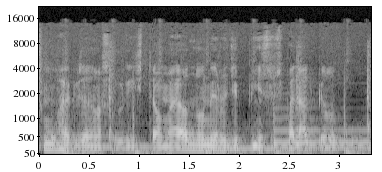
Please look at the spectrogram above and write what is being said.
Próximo recorde da nossa lista é o maior número de pinças espalhado pelo corpo.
